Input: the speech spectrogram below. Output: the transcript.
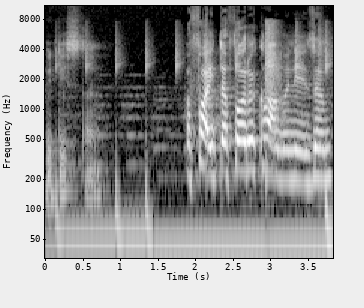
with this time? A fighter for communism.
